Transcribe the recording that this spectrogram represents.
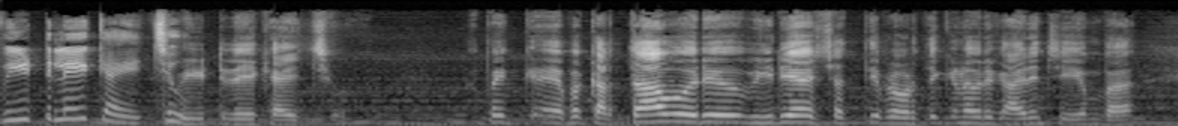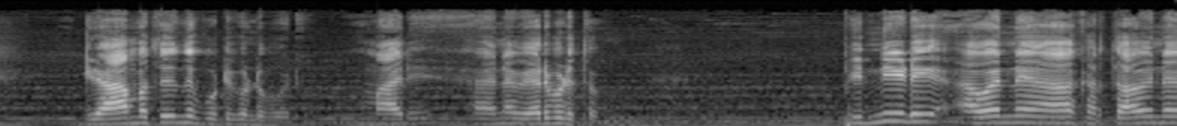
വീട്ടിലേക്ക് അയച്ചു. വീട്ടിലേക്ക് അയച്ചു. അപ്പൊ ഇപ്പൊ കർത്താവ് ഒരു വീര്യ ശക്തി പ്രവർത്തിക്കുന്ന ഒരു കാര്യം ചെയ്യുമ്പോൾ ഗ്രാമത്തിൽ നിന്ന് കൂട്ടിക്കൊണ്ടുപോരും. മാരി അതിനെ വേർപെടുത്തും. പിന്നീട് അവന് ആ കർത്താവിനെ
